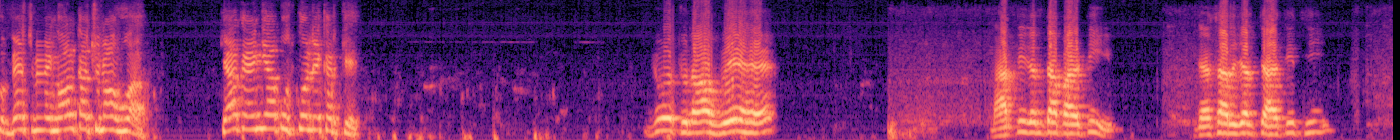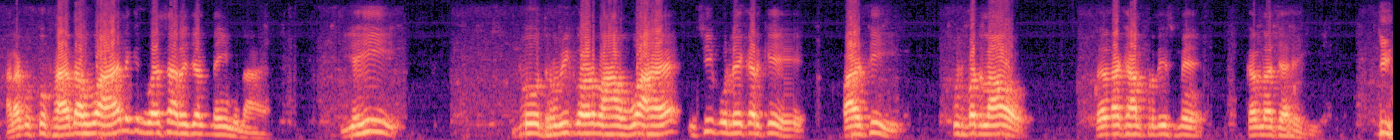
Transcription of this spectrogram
वेस्ट बंगाल का चुनाव हुआ क्या कहेंगे आप उसको लेकर के? जो चुनाव हुए हैं भारतीय जनता पार्टी जैसा रिज़ल्ट चाहती थी हालाँकि उसको फ़ायदा हुआ है लेकिन वैसा रिज़ल्ट नहीं मिला है। यही जो ध्रुवीकरण वहाँ हुआ है उसी को लेकर के पार्टी कुछ बदलाव मेरा ख्याल प्रदेश में करना चाहेगी। जी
